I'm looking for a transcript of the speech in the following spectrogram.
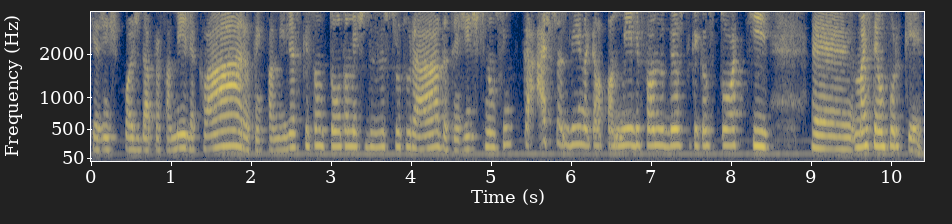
que a gente pode dar para a família, claro, tem famílias que são totalmente desestruturadas, tem gente que não se encaixa ali naquela família e fala, meu Deus, por que, que eu estou aqui? É, mas tem um porquê.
